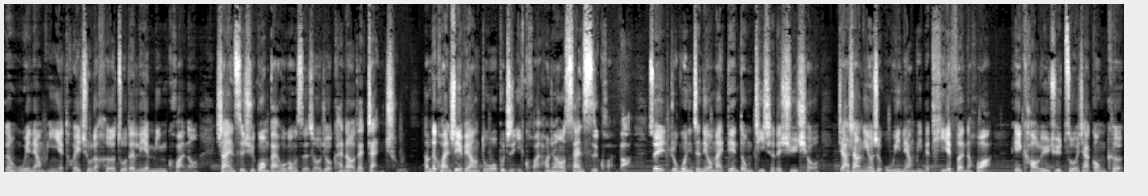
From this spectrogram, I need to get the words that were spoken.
跟无印良品也推出了合作的联名款哦。上一次去逛百货公司的时候，就有看到有在展出，他们的款式也非常多，不止一款，好像有三四款吧。所以如果你真的有买电动机车的需求，加上你又是无印良品的铁粉的话，可以考虑去做一下功课。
